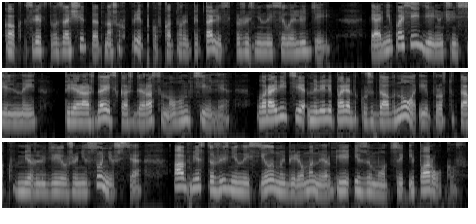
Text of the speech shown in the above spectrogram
как средство защиты от наших предков, которые питались жизненной силой людей. И они по сей день очень сильны, перерождаясь каждый раз в новом теле. В Аравите навели порядок уже давно, и просто так в мир людей уже не сунешься, а вместо жизненной силы мы берем энергию из эмоций и пороков.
